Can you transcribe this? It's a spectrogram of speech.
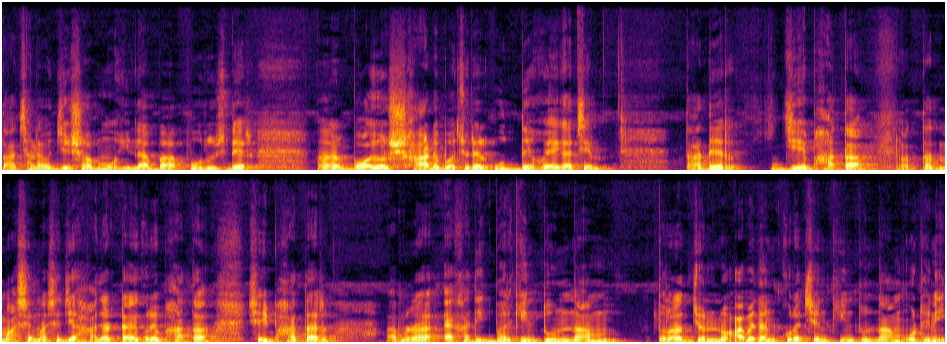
তাছাড়াও যেসব মহিলা বা পুরুষদের বয়স ষাট বছরের ঊর্ধ্বে হয়ে গেছে, তাদের যে ভাতা, অর্থাৎ মাসে মাসে যে হাজার টাকা করে ভাতা, সেই ভাতার আপনারা একাধিকবার কিন্তু নাম তোলার জন্য আবেদন করেছেন, কিন্তু নাম ওঠেনি।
